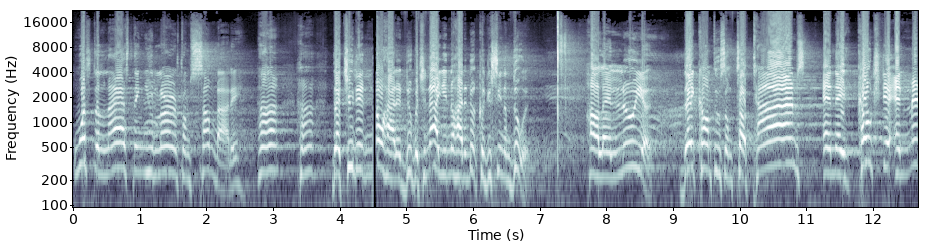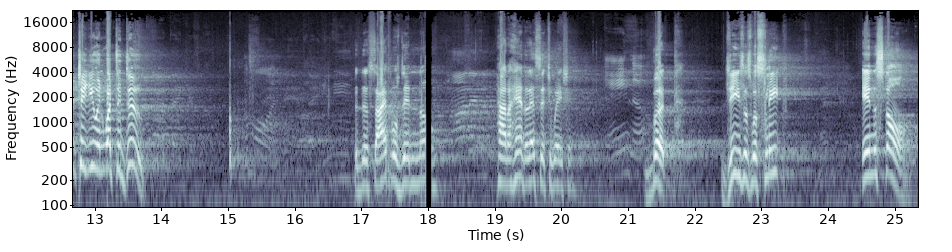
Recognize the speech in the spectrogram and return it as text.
What's the last thing you learned from somebody, huh? Huh? That you didn't know how to do, but you now you know how to do it because you seen them do it. Hallelujah. They come through some tough times and they coached you and mentored you in what to do. The disciples didn't know how to handle that situation. But Jesus was asleep in the storm.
